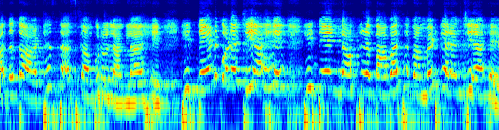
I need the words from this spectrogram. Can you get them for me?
आता तो आठच तास काम करू लागला आहे. ही देण कोणाची आहे? ही देण डॉक्टर बाबासाहेब आंबेडकरांची आहे.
